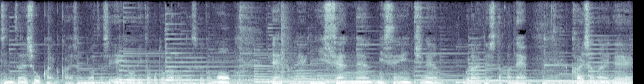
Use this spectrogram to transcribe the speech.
人材紹介の会社に私営業でいたことがあるんですけどもえっ、ー、とね2000年2001年ぐらいでしたかね会社内で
